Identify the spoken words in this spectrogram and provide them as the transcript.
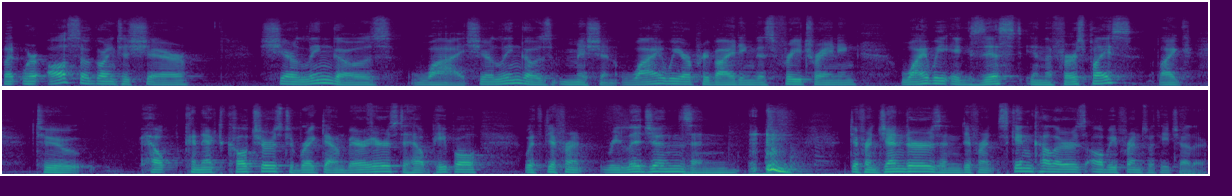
But we're also going to share ShareLingo's why, ShareLingo's mission, why we are providing this free training, why we exist in the first place, like to help connect cultures, to break down barriers, to help people with different religions and different genders and different skin colors all be friends with each other.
